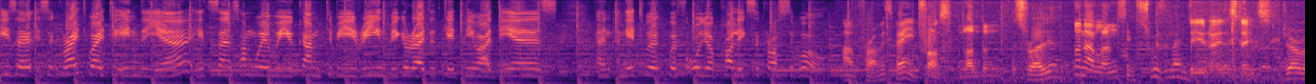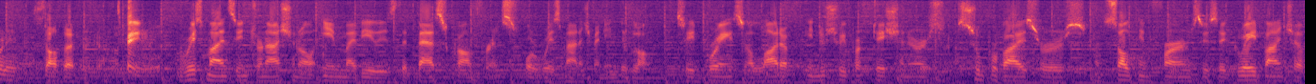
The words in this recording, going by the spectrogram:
is a, is a great way to end the year. It's uh, somewhere where you come to be reinvigorated, get new ideas, and network with all your colleagues across the world. I'm from Spain. France. London. Australia. The Netherlands. In Switzerland. The United States. Germany. South Africa. Spain. RiskMinds International, in my view, is the best conference for risk management in the globe. So it brings a lot of industry practitioners, supervisors, consulting firms. It's a great bunch of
